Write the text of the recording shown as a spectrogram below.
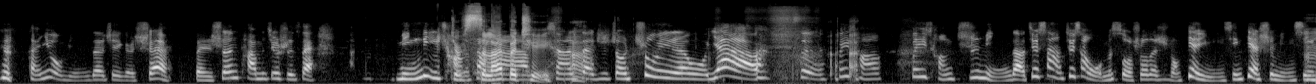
很有名的这个 chef 本身，他们就是在名利场上啊，像在这种著名人物呀，对，非常非常知名的，就像就像我们所说的这种电影明星、电视明星，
